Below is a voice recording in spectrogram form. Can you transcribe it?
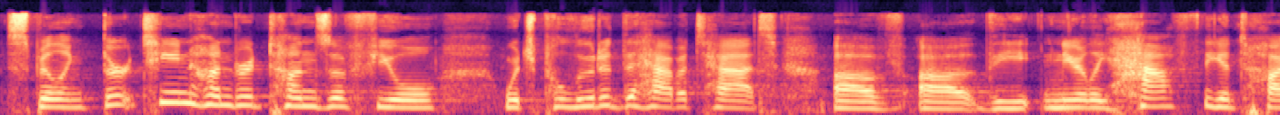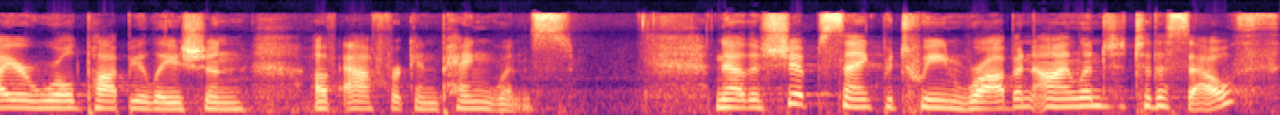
spilling 1,300 tons of fuel, which polluted the habitat of uh, the nearly half the entire world population of African penguins. Now, the ship sank between Robben Island to the south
